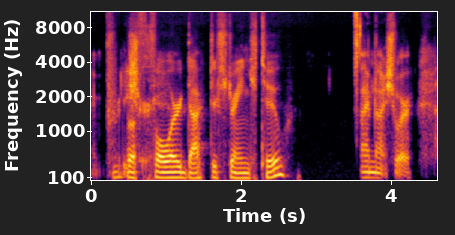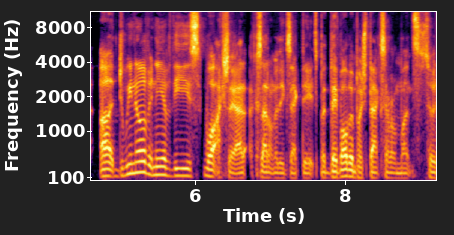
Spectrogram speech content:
I'm pretty sure. before Doctor Strange two? I'm not sure. Uh, do we know of any of these? Well, actually, because I, don't know the exact dates, but they've all been pushed back several months. So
